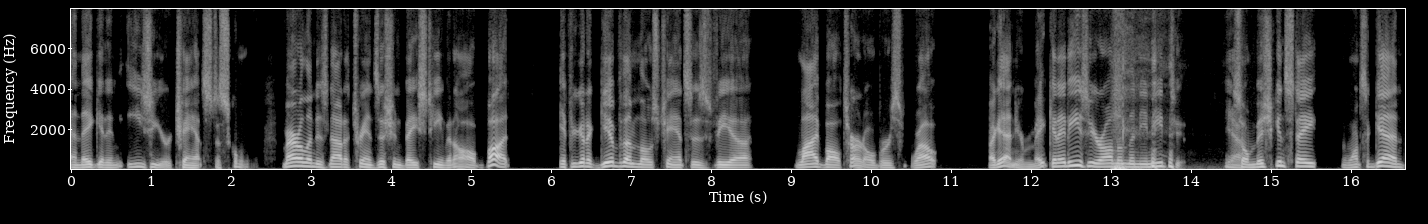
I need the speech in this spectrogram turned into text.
and they get an easier chance to score. Maryland is not a transition based team at all, but if you're going to give them those chances via live ball turnovers, well, again, you're making it easier on them than you need to. Yeah. So Michigan State, once again,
